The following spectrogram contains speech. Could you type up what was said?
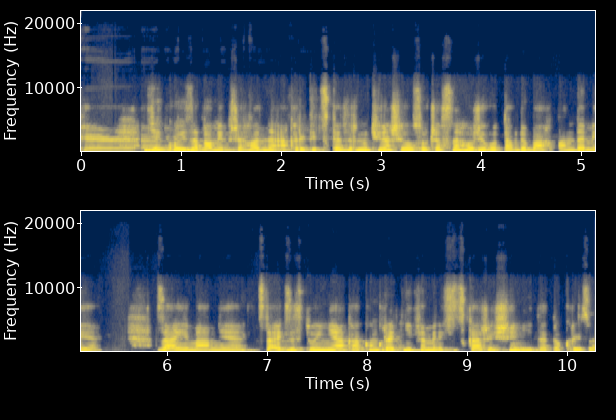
care. Uh, Děkuji za velmi přehledné a kritické zhrnutí našeho současného života v dobách pandemie. Zajímá mě, zda existují nějaká konkrétní feministická řešení této krize,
